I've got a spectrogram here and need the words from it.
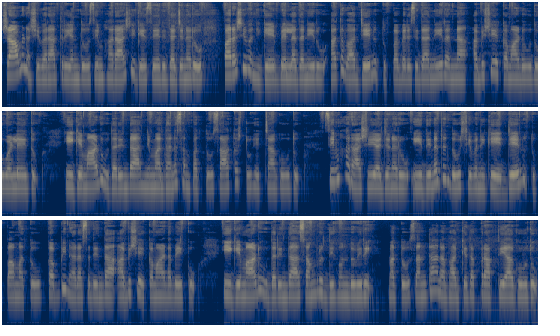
ಶ್ರಾವಣ ಶಿವರಾತ್ರಿಯಂದು ಸಿಂಹರಾಶಿಗೆ ಸೇರಿದ ಜನರು ಪರಶಿವನಿಗೆ ಬೆಲ್ಲದ ನೀರು ಅಥವಾ ಜೇನುತುಪ್ಪ ಬೆರೆಸಿದ ನೀರನ್ನು ಅಭಿಷೇಕ ಮಾಡುವುದು ಒಳ್ಳೆಯದು. ಹೀಗೆ ಮಾಡುವುದರಿಂದ ನಿಮ್ಮ ಧನ ಸಂಪತ್ತು ಸಾಕಷ್ಟು ಹೆಚ್ಚಾಗುವುದು. ಸಿಂಹರಾಶಿಯ ಜನರು ಈ ದಿನದಂದು ಶಿವನಿಗೆ ಜೇನುತುಪ್ಪ ಮತ್ತು ಕಬ್ಬಿನ ರಸದಿಂದ ಅಭಿಷೇಕ ಮಾಡಬೇಕು. ಹೀಗೆ ಮಾಡುವುದರಿಂದ ಸಮೃದ್ಧಿ ಹೊಂದುವಿರಿ ಮತ್ತು ಸಂತಾನ ಭಾಗ್ಯದ ಪ್ರಾಪ್ತಿಯಾಗುವುದು.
